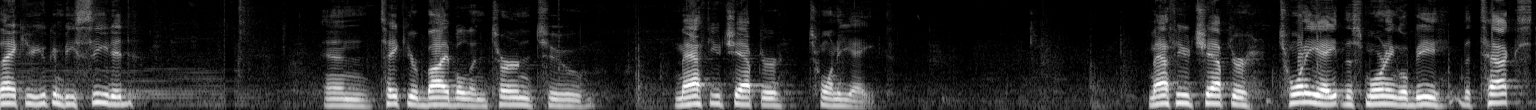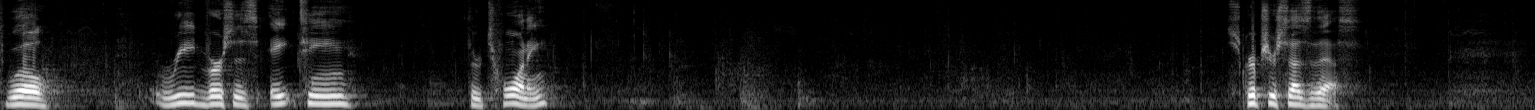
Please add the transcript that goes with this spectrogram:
Thank you. You can be seated and take your Bible and turn to Matthew chapter 28. Matthew chapter 28 this morning will be the text. We'll read verses 18 through 20. Scripture says this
